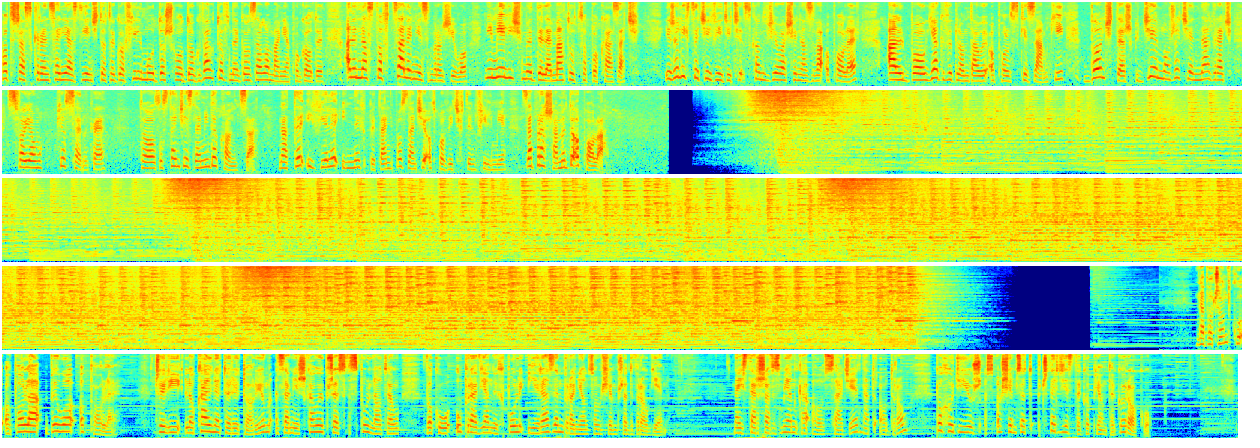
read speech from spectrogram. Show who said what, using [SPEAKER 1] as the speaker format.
[SPEAKER 1] Podczas kręcenia zdjęć do tego filmu doszło do gwałtownego załamania pogody, ale nas to wcale nie zmroziło. Nie mieliśmy dylematu, co pokazać. Jeżeli chcecie wiedzieć, skąd wzięła się nazwa Opole, albo jak wyglądały opolskie zamki, bądź też gdzie możecie nagrać swoją piosenkę, to zostańcie z nami do końca. Na te i wiele innych pytań poznacie odpowiedź w tym filmie. Zapraszamy do Opola. Na początku Opola było Opole, czyli lokalne terytorium zamieszkałe przez wspólnotę wokół uprawianych pól i razem broniącą się przed wrogiem. Najstarsza wzmianka o osadzie nad Odrą pochodzi już z 845 roku.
